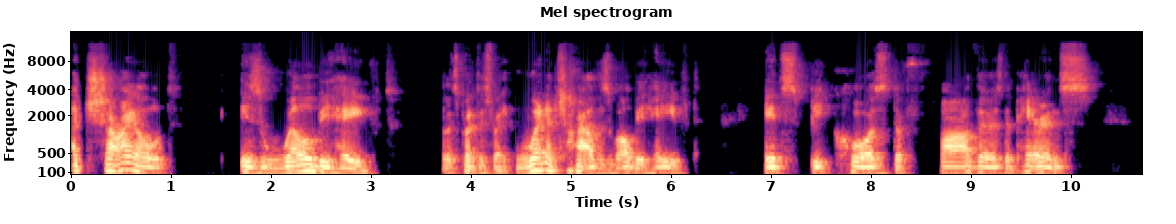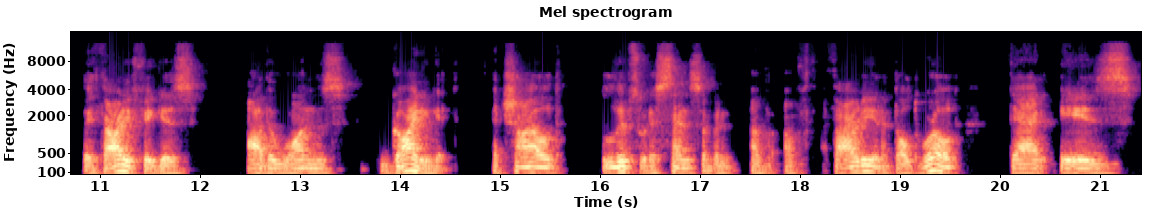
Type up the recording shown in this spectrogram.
A child is well behaved. Let's put it this way when a child is well behaved, it's because the fathers, the parents, the authority figures are the ones guiding it. A child lives with a sense of, an, of, of authority an adult world that is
